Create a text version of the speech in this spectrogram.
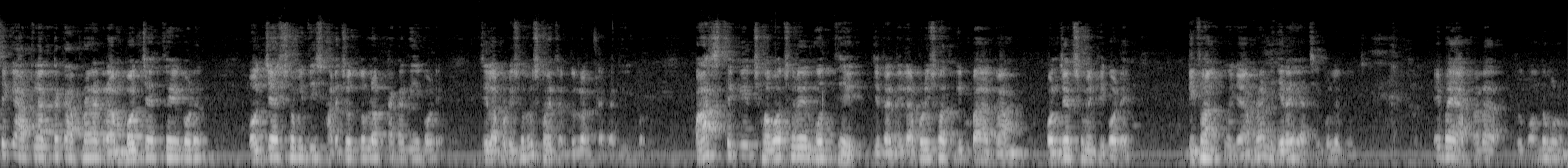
থেকে আট লাখ টাকা আপনারা গ্রাম পঞ্চায়েত থেকে করেন পঞ্চায়েত সমিতি সাড়ে চোদ্দ লাখ টাকা দিয়ে করে, জেলা পরিষদও সাড়ে চোদ্দ লাখ টাকা দিয়ে করে। পাঁচ থেকে ছ বছরের মধ্যে যেটা জেলা পরিষদ কিংবা গ্রাম পঞ্চায়েত সমিতি করে ডিফাঙ্ক হয়ে যায় আমরা নিজেরাই আছি বলে বলছি এ ভাই, আপনারা একটু বন্ধ করুন।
